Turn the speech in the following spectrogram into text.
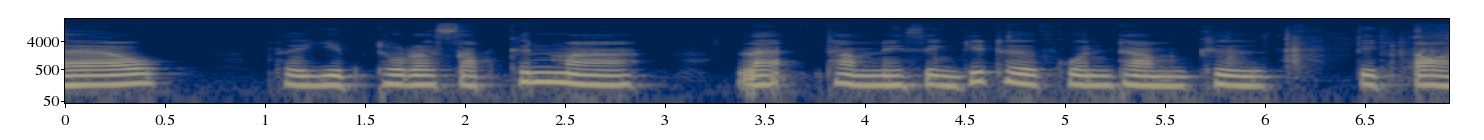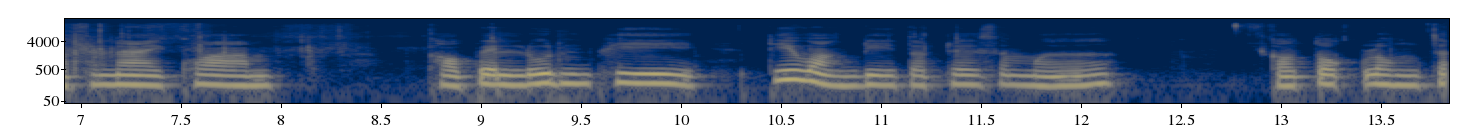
แล้ว เธอหยิบโทรศัพท์ขึ้นมา และทำในสิ่งที่เธอควรทำคือ ติดต่อทนายความ เขาเป็นรุ่นพี่ที่หวังดีต่อเธอเสมอ เขาตกลงใจ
